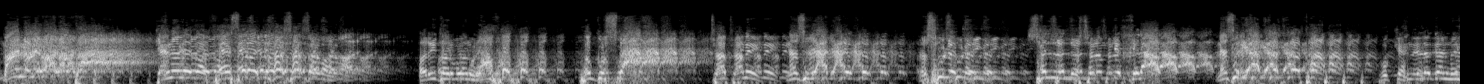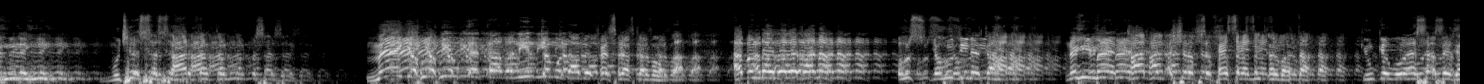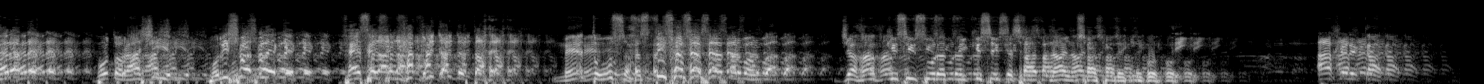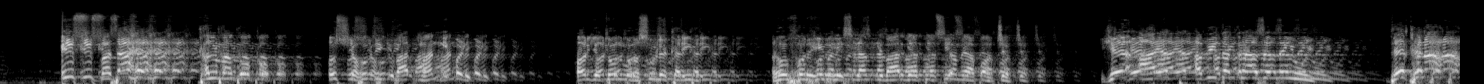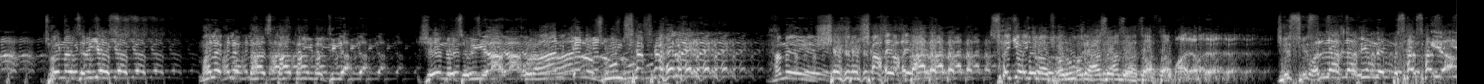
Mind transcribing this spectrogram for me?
ماننے والا تھا۔ کہنے لگا، فیصلہ یہاں سے کروانا ہے۔ اور ادھر وہ منافق وہ گستاخ، جو اپنے نظریات کے اندر رسول کریم صلی اللہ علیہ وسلم کے خلاف نظریات رکھتا تھا۔ وہ کہنے لگا، نہیں نہیں، مجھے سرکار کا قانون پسند نہیں۔ میں یہودیوں کے قوانین کے مطابق فیصلہ کرواؤں گا۔ اب اندازہ لگانا اس یہودی نے کہا، نہیں، میں قابل اشرف سے فیصلہ نہیں کرواتا، کیونکہ وہ ایسا بے غیرت ہے، وہ تو راشی ہے، وہ رشوت لے کے فیصلہ نحق نہیں کر دیتا ہے. میں تو اس ہستی سے فیصلہ کرواؤں گا، جہاں کسی صورت بھی کسی کے ساتھ نا انصافی نہیں ہوتی۔ آخر کا، اس بظاہر کلمہ گو کو اس یہودی کی بات ماننی پڑی اور یہ دونوں رسول کریم روف رحیم علیہ السلام کی بار گیا قدسیہ میں آپ پہنچے۔ یہ آیت ابھی تک نازل نہیں ہوئی۔ دیکھنا جو نظریہ ملک ممتاز قادری نے دیا، یہ نظریہ قرآن کے نزول سے پہلے ہمیں شہنشاہ عدالت سیدنا فاروق اعظم نے عطا فرمایا ہے۔ جس کو اللہ کریم نے پسند کیا،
